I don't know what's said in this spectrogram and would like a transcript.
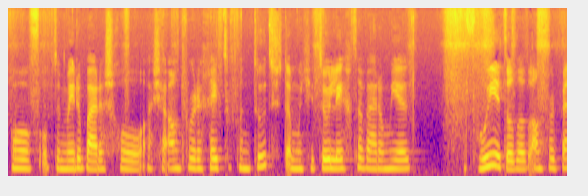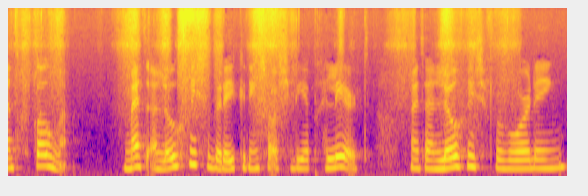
of op de middelbare school. Als je antwoorden geeft op een toets, dan moet je toelichten waarom je, hoe je tot dat antwoord bent gekomen. Met een logische berekening zoals je die hebt geleerd. Met een logische verwoording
